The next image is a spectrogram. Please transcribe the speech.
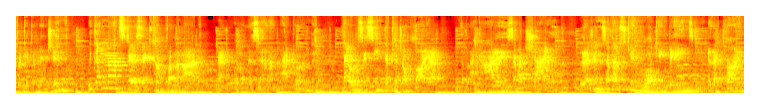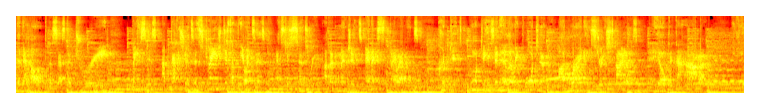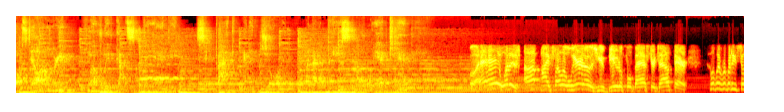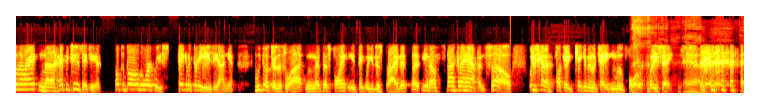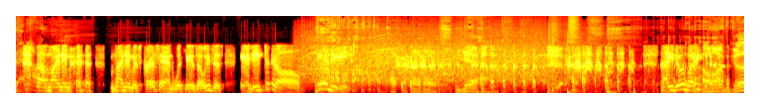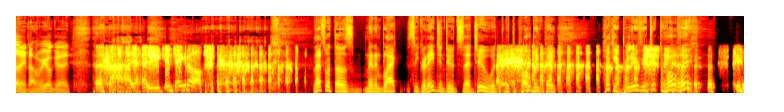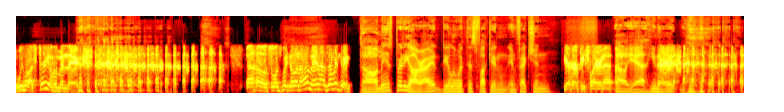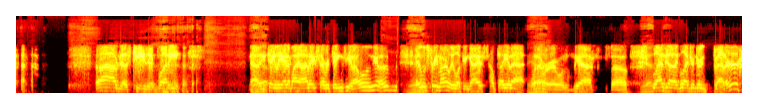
forget to mention, we've got monsters that come from the mud. And little Miss Anna Ackland. Those that seem to catch on fire. The black eyes of a child. Legends of those skin-walking beings. And that time the devil possessed a tree. Bases, abductions, and strange disappearances. Extrasensory, other dimensions, and experiments. Cryptids, hauntings, and Hillary Porter on writing strange titles. And Yoka Kahara. If you're still hungry, well, we've got something handy. Sit back and enjoy another piece of weird candy. Well, hey, what is up, my fellow weirdos, you beautiful bastards out there? Hope everybody's doing all right, and uh, happy Tuesday to you. Hope the, ball of the work week's taking it pretty easy on you. We go through this a lot, and at this point, you think we could just bribe it, but you know, it's not going to happen. So we just gotta fucking kick it in the taint and move forward. What do you say? Yeah. uh, my name, my name is Chris, and with me as always is Andy Took It All. Andy. yeah. How you doing, buddy? Oh, I'm good. I'm real good. yeah, you did take it all. That's what those men in black secret agent dudes said too with, with the probing thing. I can't believe you took the whole thing. we lost three of them in there. oh, so what's been going on, man? How's everything? Oh, I mean, it's pretty all right. Dealing with this fucking infection. Your herpes flaring up? Oh yeah, you know it. I'm just teasing, buddy. Now Yeah. you take the antibiotics, everything's you know, you know, Yeah. it was pretty gnarly looking, guys. I'll tell you that. Yeah. Whatever, everyone. Yeah. So glad uh, glad you're doing better.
